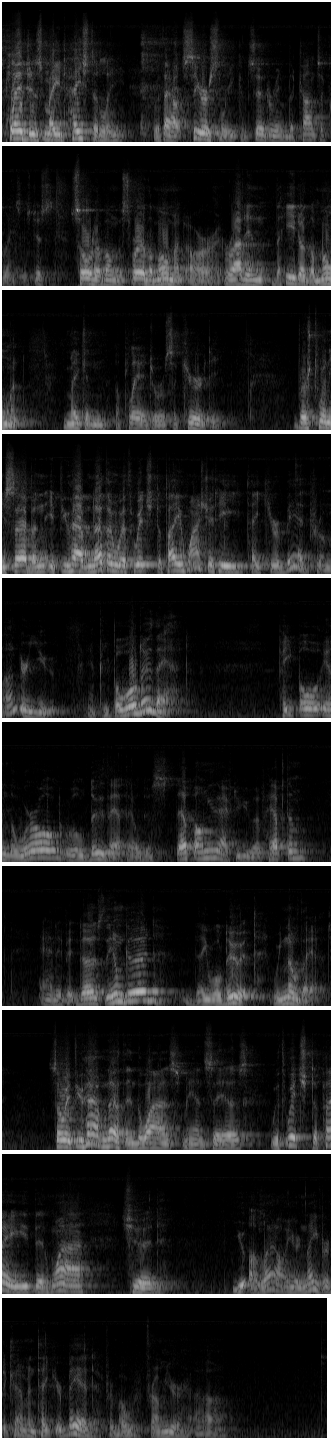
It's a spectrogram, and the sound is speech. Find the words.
pledges made hastily without seriously considering the consequences, just sort of on the spur of the moment or right in the heat of the moment making a pledge or a security. Verse 27 If you have nothing with which to pay, why should he take your bed from under you? And people will do that. People in the world will do that. They'll just step on you after you have helped them. And if it does them good, they will do it. We know that. So if you have nothing, the wise man says, with which to pay, then why should you allow your neighbor to come and take your bed from, over, from, your, uh,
